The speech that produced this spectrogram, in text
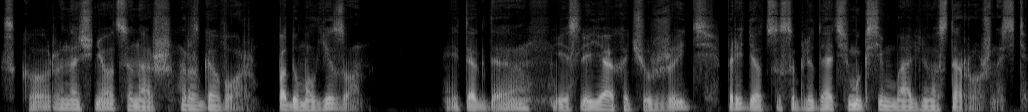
«Скоро начнется наш разговор», — подумал Езон. «И тогда, если я хочу жить, придется соблюдать максимальную осторожность».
